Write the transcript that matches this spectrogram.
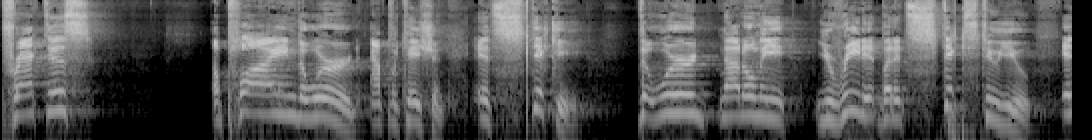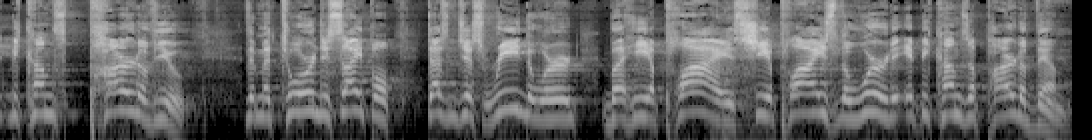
practice, applying the word, application. It's sticky. The word, not only you read it, but it sticks to you. It becomes part of you. The mature disciple doesn't just read the word, but he applies, she applies the word. It becomes a part of them.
